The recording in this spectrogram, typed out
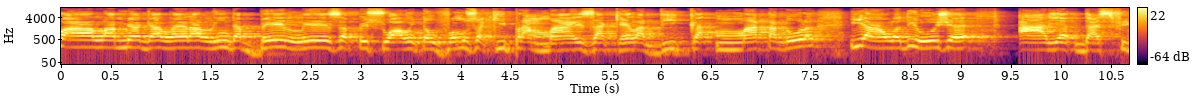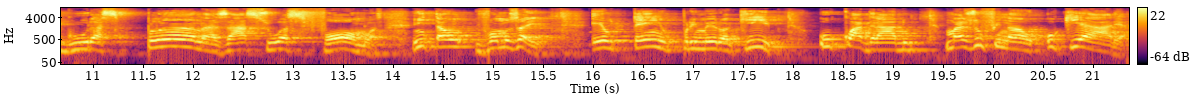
Fala minha galera linda, beleza pessoal? Então vamos aqui para mais aquela dica matadora e a aula de hoje é área das figuras planas, as suas fórmulas. Então vamos aí. Eu tenho primeiro aqui o quadrado, mas o final, o que é área?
